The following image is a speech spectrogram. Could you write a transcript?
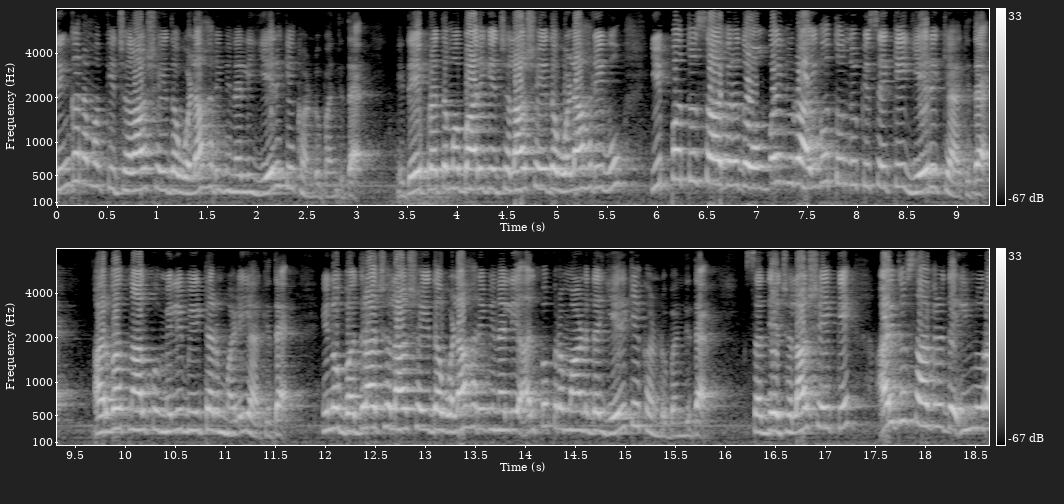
ಲಿಂಗನಮಕ್ಕಿ ಜಲಾಶಯದ ಒಳಹರಿವಿನಲ್ಲಿ ಏರಿಕೆ ಕಂಡುಬಂದಿದೆ. ಇದೇ ಪ್ರಥಮ ಬಾರಿಗೆ ಜಲಾಶಯದ ಒಳಹರಿವು ಇಪ್ಪತ್ತು ಸಾವಿರದ ಒಂಬೈನೂರ ಐವತ್ತೊಂದು ಕಿಸೆಕ್ಕೆ ಏರಿಕೆಯಾಗಿದೆ ಅರವತ್ನಾಲ್ಕು ಮಿಲಿಮೀಟರ್ ಮಳೆಯಾಗಿದೆ. ಇನ್ನು ಭದ್ರಾ ಜಲಾಶಯದ ಒಳಹರಿವಿನಲ್ಲಿ ಅಲ್ಪ ಪ್ರಮಾಣದ ಏರಿಕೆ ಕಂಡುಬಂದಿದೆ. ಸದ್ಯ ಜಲಾಶಯಕ್ಕೆ ಐದು ಸಾವಿರದ ಇನ್ನೂರ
